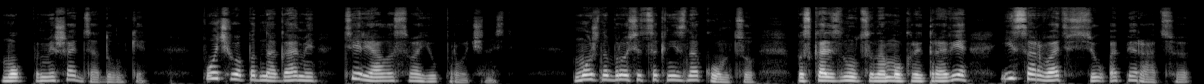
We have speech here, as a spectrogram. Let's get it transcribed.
мог помешать задумке. Почва под ногами теряла свою прочность. Можно броситься к незнакомцу, поскользнуться на мокрой траве и сорвать всю операцию,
